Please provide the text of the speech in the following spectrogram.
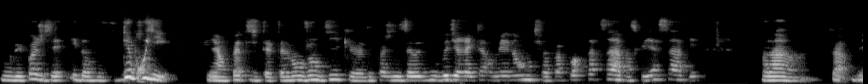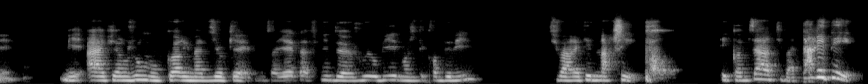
Donc, des fois, je disais, eh ben, vous vous débrouillez. Et en fait, j'étais tellement gentille que des fois, je disais au nouveau directeur, mais non, tu vas pas pouvoir faire ça parce qu'il y a ça. Et voilà. Ça, mais mais ah, puis un jour, mon corps, il m'a dit, OK, ça y est, t'as fini de jouer au billet, de manger des crottes de nez. Tu vas arrêter de marcher. Et comme ça, tu vas t'arrêter.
